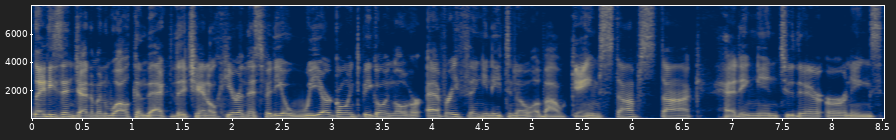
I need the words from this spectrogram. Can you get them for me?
Ladies and gentlemen, welcome back to the channel. Here in this video, we are going to be going over everything you need to know about GameStop stock heading into their earnings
